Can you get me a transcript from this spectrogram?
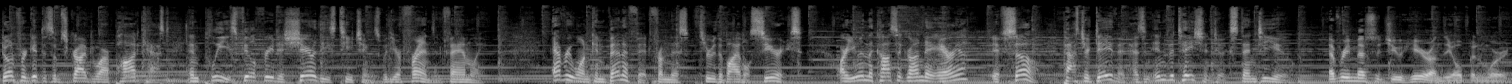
Don't forget to subscribe to our podcast, and please feel free to share these teachings with your friends and family. Everyone can benefit from this Through the Bible series. Are you in the Casa Grande area? If so, Pastor David has an invitation to extend to you. Every message you hear on the open word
